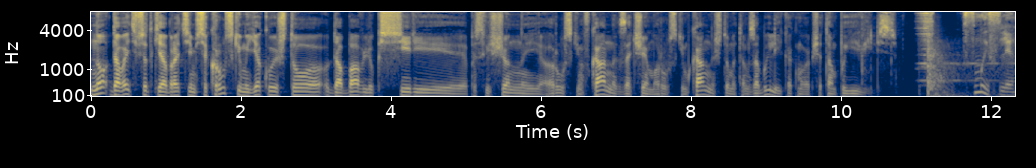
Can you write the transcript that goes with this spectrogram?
Но давайте все-таки обратимся к русским, и я кое-что добавлю к серии, посвященной русским в Каннах. Зачем русским Канны, что мы там забыли и как мы вообще там появились. В смысле?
